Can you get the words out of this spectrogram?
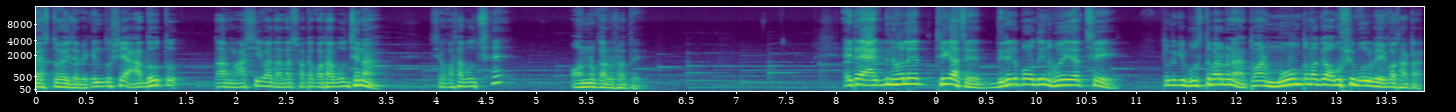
ব্যস্ত হয়ে যাবে। কিন্তু সে আদৌ তো তার মাসি বা দাদার সাথে কথা বলছে না, সে কথা বলছে অন্য কারোর সাথে। এটা একদিন হলে ঠিক আছে, দিনের পর দিন হয়ে যাচ্ছে। তুমি কি বুঝতে পারবে না? তোমার মন তোমাকে অবশ্যই বলবে এই কথাটা।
